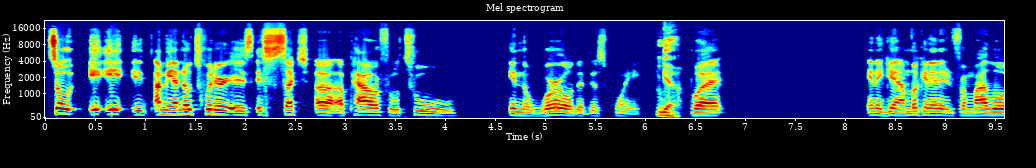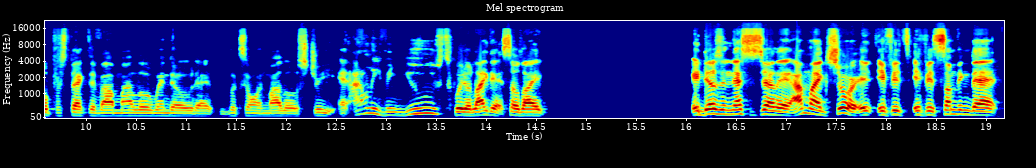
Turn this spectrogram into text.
so it, it, it I mean, I know Twitter is is such a, a powerful tool in the world at this point, yeah, but and again, I'm looking at it from my little perspective out my little window that looks on my little street, and I don't even use Twitter like that. So like, it doesn't necessarily. I'm like, sure, if it's if it's something that,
